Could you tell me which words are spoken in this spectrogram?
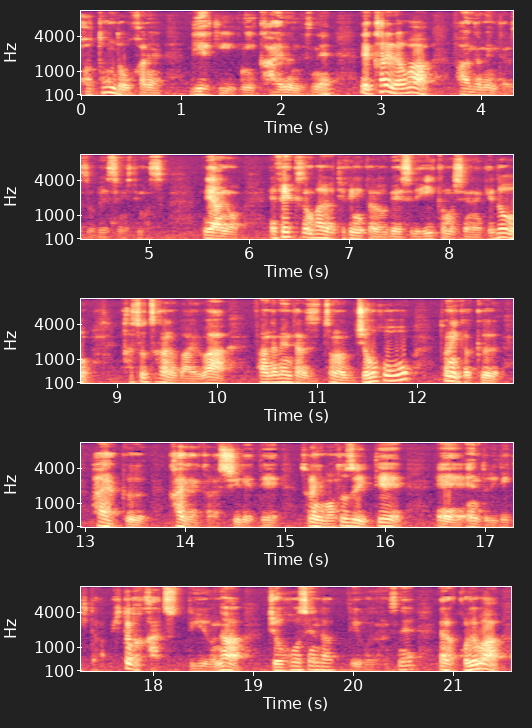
ほとんどお金、利益に変えるんですね。で、彼らはファンダメンタルズをベースにしています。で、あの、FX の場合はテクニカルをベースでいいかもしれないけど、仮想通貨の場合は、ファンダメンタルズ、その情報をとにかく早く海外から仕入れて、それに基づいて、えー、エントリーできた人が勝つっていうような情報戦だっていうことなんですね。だからこれは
